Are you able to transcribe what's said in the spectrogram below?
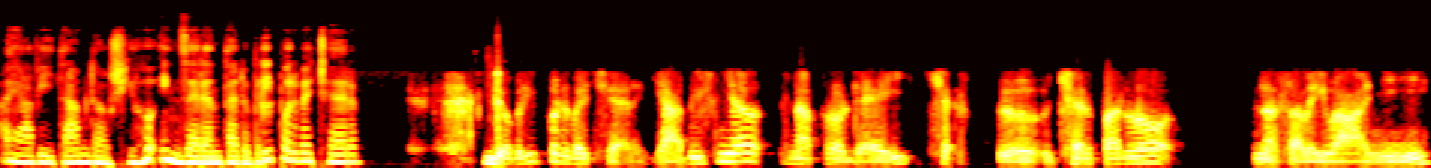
a já vítám dalšího inzerenta. Dobrý podvečer. Dobrý podvečer. Já bych měl na prodej čerpadlo na zalivání,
